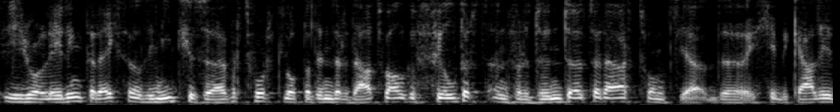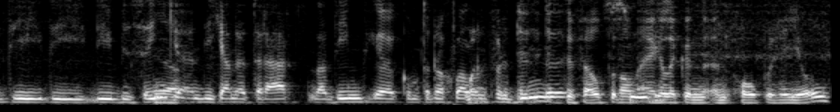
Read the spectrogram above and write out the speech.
riolering terecht. En als die niet gezuiverd wordt, loopt dat inderdaad wel gefilterd en verdund uiteraard. Want ja, de chemicaliën die, die, die bezinken en die gaan uiteraard, nadien uh, komt er nog wel een verdunde... Is de Velpen dan eigenlijk een, een open riool?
